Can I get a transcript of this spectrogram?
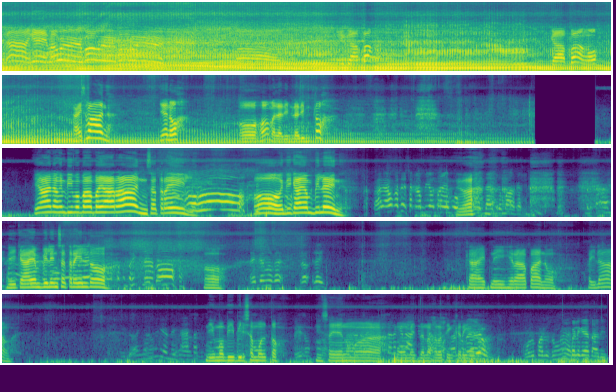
Na, sige, power, power, power. Wow. May gapang. Gapang, oh. Nice one. Yan, oh. Oho, malalim-lalim to. Yan ang hindi mababayaran sa trail. Oh, hindi kayang bilhin. Kala ko kasi sa kabiyaw tayo po. Diba? Dahil dumagat. Hindi kayang bilhin sa trail to. Oh, tama ka. Lo- Loy. kahit nahihirapan, oh, okay lang. Hindi mo mabibili sa mall to. Yung saya ng mga moment na nakarating ka rin. Balik kaya tayo dito.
